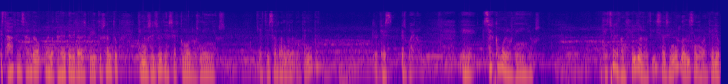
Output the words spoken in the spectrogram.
estaba pensando, bueno, también pedir al Espíritu Santo que nos ayude a ser como los niños. Ya estoy cerrando la ventanita. Creo que es, es bueno. Eh, ser como los niños. De hecho, el Evangelio lo dice, el Señor lo dice en el Evangelio.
